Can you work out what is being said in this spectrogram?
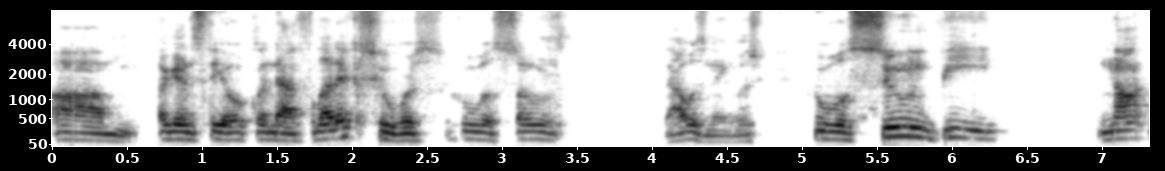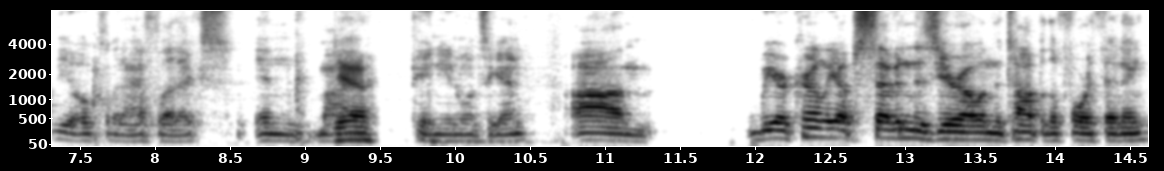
um, against the Oakland Athletics, who was who will soon that was in English, who will soon be not the Oakland Athletics in my Yeah. opinion once again. Um, we are currently up seven to zero in the top of the fourth inning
